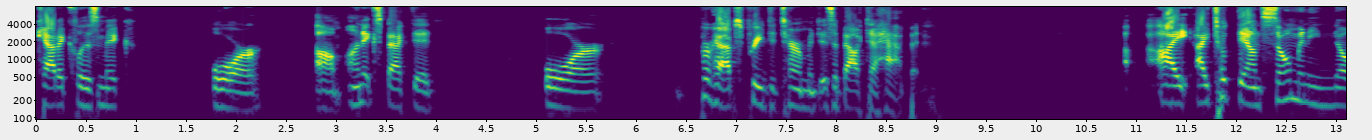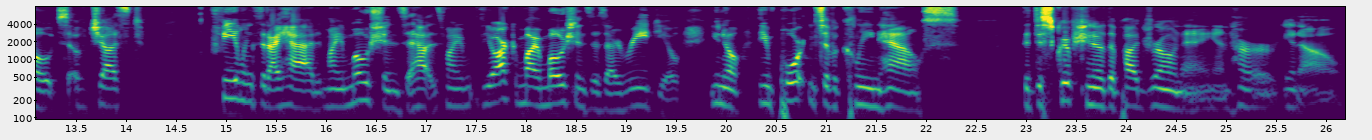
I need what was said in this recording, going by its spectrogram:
cataclysmic or um, unexpected or perhaps predetermined is about to happen. I, I took down so many notes of just feelings that I had, my emotions, my the arc of my emotions as I read you. You know, the importance of a clean house, the description of the padrone and her, you know,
